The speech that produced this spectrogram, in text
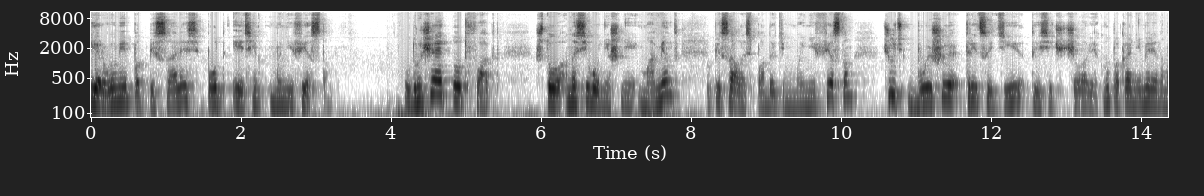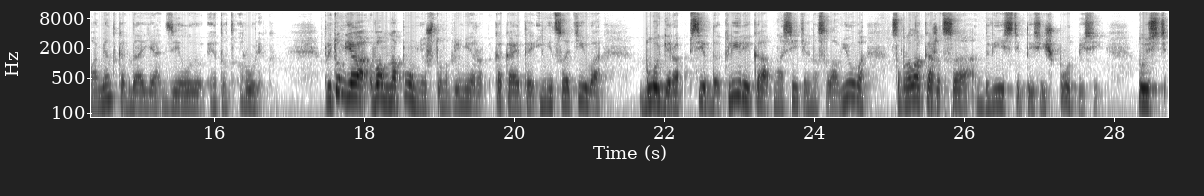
первыми подписались под этим манифестом. Удручает тот факт, что на сегодняшний момент подписалось под этим манифестом чуть больше 30 тысяч человек. Ну, по крайней мере, на момент, когда я делаю этот ролик. Притом я вам напомню, что, например, какая-то инициатива блогера псевдоклирика относительно Соловьева собрала, кажется, 200 тысяч подписей. То есть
